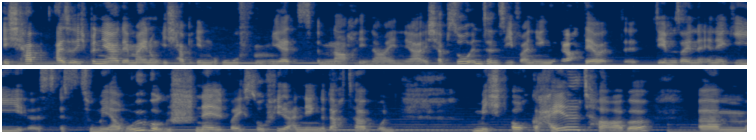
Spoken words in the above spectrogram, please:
ich habe, also ich bin ja der Meinung, ich habe ihn gerufen, jetzt im Nachhinein, ja. Ich habe so intensiv an ihn gedacht, der, dem seine Energie ist, ist zu mir rübergeschnellt, weil ich so viel an ihn gedacht habe und mich auch geheilt habe. Ähm,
